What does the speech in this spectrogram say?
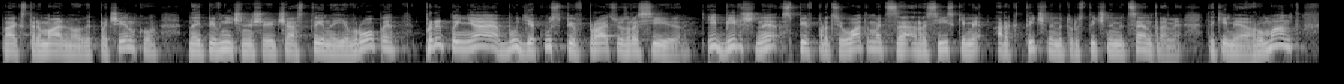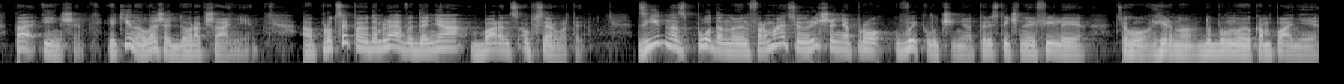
та екстремального відпочинку найпівнічнішої частини Європи, припиняє будь-яку співпрацю з Росією і більш не співпрацюватиме з російськими арктичними туристичними центрами, такими як Грумант та інші, які належать до Ракшанії. Про це повідомляє видання Barents Observatory. Згідно з поданою інформацією, рішення про виключення туристичної філії цього гірнодобувної компанії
